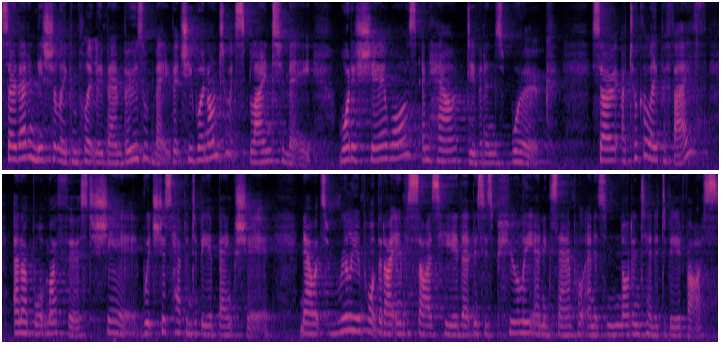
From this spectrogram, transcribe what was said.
So that initially completely bamboozled me, but she went on to explain to me what a share was and how dividends work. So I took a leap of faith and I bought my first share, which just happened to be a bank share. Now, it's really important that I emphasise here that this is purely an example and it's not intended to be advice.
